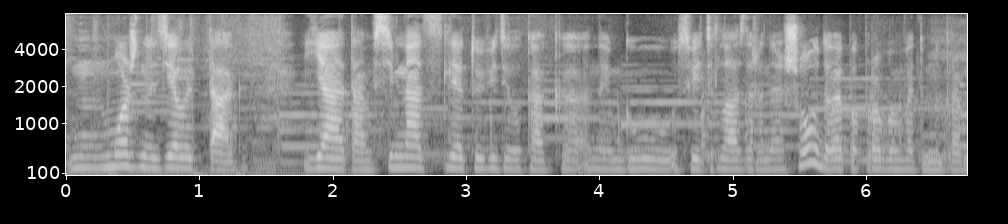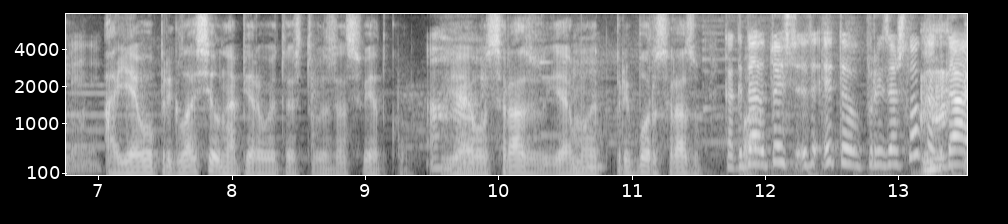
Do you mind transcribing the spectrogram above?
можно сделать так. я там в 17 лет увидел, как э, на МГУ светит лазерное шоу, давай попробуем в этом направлении. А я его пригласил на первую тестовую засветку. Ага. Я его сразу, я ему этот прибор сразу... Когда, то есть это, произошло, когда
